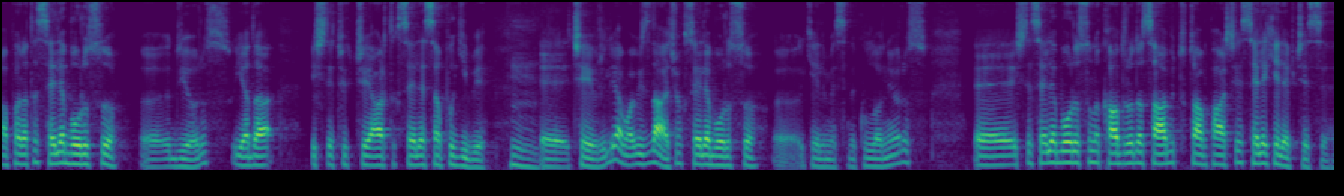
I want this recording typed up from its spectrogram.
aparata sele borusu e, diyoruz. Ya da işte Türkçe'ye artık sele sapı gibi e, çevriliyor ama biz daha çok sele borusu e, kelimesini kullanıyoruz. E, işte sele borusunu kadroda sabit tutan parçaya sele kelepçesi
